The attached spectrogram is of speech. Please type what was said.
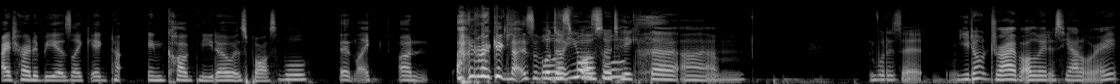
I try to be as like igno- incognito as possible and like un- unrecognizable. well, don't you also take the um? What is it? You don't drive all the way to Seattle, right?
